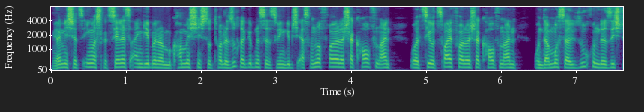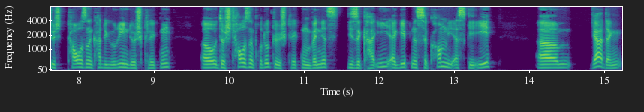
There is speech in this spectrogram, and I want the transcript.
ja. wenn ich jetzt irgendwas Spezielles eingebe, dann bekomme ich nicht so tolle Suchergebnisse, deswegen gebe ich erstmal nur Feuerlöscher kaufen ein oder CO2-Feuerlöscher kaufen ein und dann muss der Suchende sich durch tausende Kategorien durchklicken äh, durch tausende Produkte durchklicken. Und wenn jetzt diese KI-Ergebnisse kommen, die SGE, ähm, ja, dann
